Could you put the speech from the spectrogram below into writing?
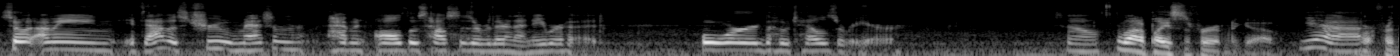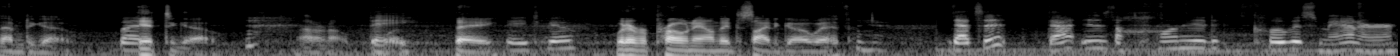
So I mean, if that was true, imagine having all those houses over there in that neighborhood or the hotels over here. So, A lot of places for him to go, yeah, or for them to go, but it to go. I don't know. they They, they to go. whatever pronoun they decide to go with. yeah. That's it. That is the haunted Clovis Manor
